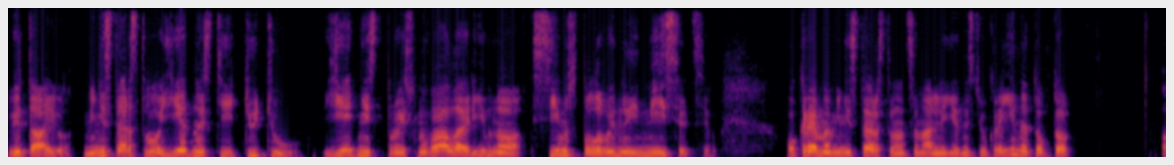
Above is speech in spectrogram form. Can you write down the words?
Вітаю! Міністерство єдності Тютю. Єдність проіснувала рівно 7,5 місяців. Окреме Міністерство національної єдності України, тобто е,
